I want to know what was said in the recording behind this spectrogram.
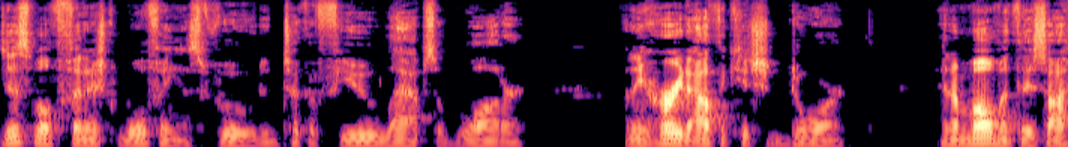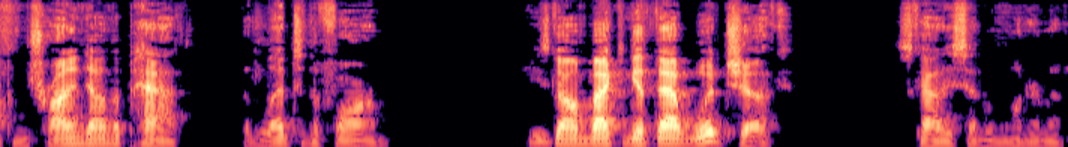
Dismal finished wolfing his food and took a few laps of water. Then he hurried out the kitchen door. In a moment they saw him trotting down the path that led to the farm. He's gone back to get that woodchuck, Scotty said with wonderment.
